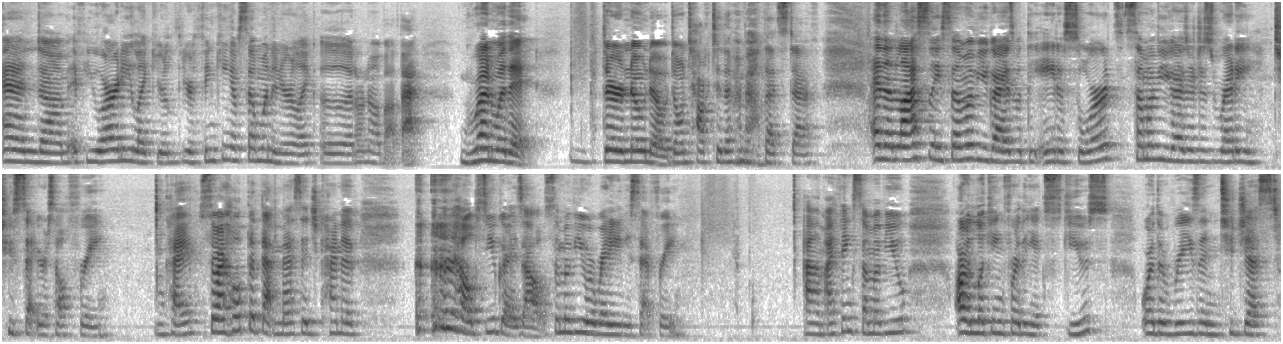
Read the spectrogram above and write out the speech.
And um, if you already like you're you're thinking of someone and you're like, oh, I don't know about that, run with it. They're no no. Don't talk to them about that stuff. And then lastly, some of you guys with the Eight of Swords, some of you guys are just ready to set yourself free. Okay, so I hope that that message kind of helps you guys out. Some of you are ready to be set free. Um, I think some of you are looking for the excuse or the reason to just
